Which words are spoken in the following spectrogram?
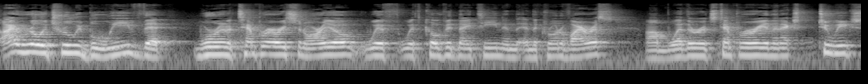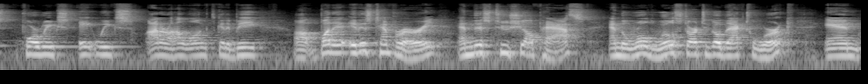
I really truly believe that we're in a temporary scenario with, with COVID 19 and, and, the coronavirus. Um, whether it's temporary in the next two weeks, four weeks, eight weeks, I don't know how long it's going to be. Uh, but it, it is temporary, and this too shall pass, and the world will start to go back to work and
